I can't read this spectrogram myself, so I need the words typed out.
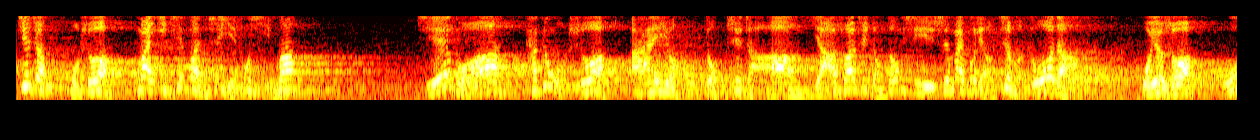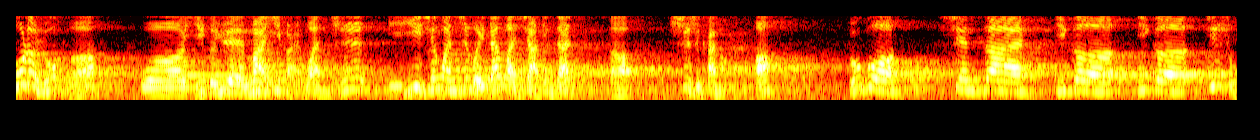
接着我说卖一千万只也不行吗？结果他跟我说：“哎呦，董事长，牙刷这种东西是卖不了这么多的。”我又说：“无论如何，我一个月卖一百万只，以一千万支为单位下订单，呃，试试看嘛。”啊，不过现在一个一个金属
